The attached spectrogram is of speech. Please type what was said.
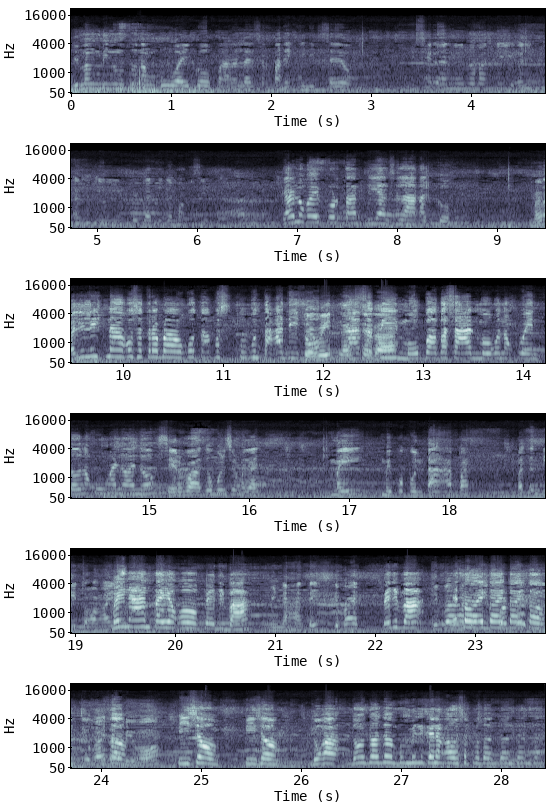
limang minuto ng buhay ko para lang sa pakikinig sa'yo. Sir, ano naman di, ano, ano, importante naman kasi. Gano'ng ka-importante yan sa lakad ko? Ma'am, Malilate na ako sa trabaho ko tapos pupunta ka dito. Sir, wait lang, sir, sasabihin mo, babasaan mo ako ng kwento ng kung ano-ano. Sir, wag mo sir, magan. May, may pupunta ka ba? Ba't nandito ka ngayon? May naantay ako, pwede ba? May nahantay? Diba? Pwede ba? Diba? Ito, ito, ito, ito. Diba? Ito. Sabi mo? Piso, piso. Doon ka, doon, doon, doon, bumili ka ng kausap mo doon, doon, doon, doon,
